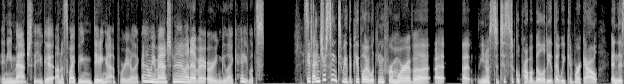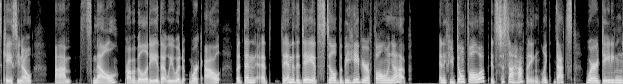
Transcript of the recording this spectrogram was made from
any match that you get on a swiping dating app where you're like, oh, we matched, eh, whatever. Or you can be like, hey, let's. let's It's text interesting to me that people are looking for more of a, a a you know statistical probability that we could work out. In this case, you know, um, smell probability that we would work out. But then at the end of the day, it's still the behavior of following up. And if you don't follow up, it's just not happening. Like that's where dating,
